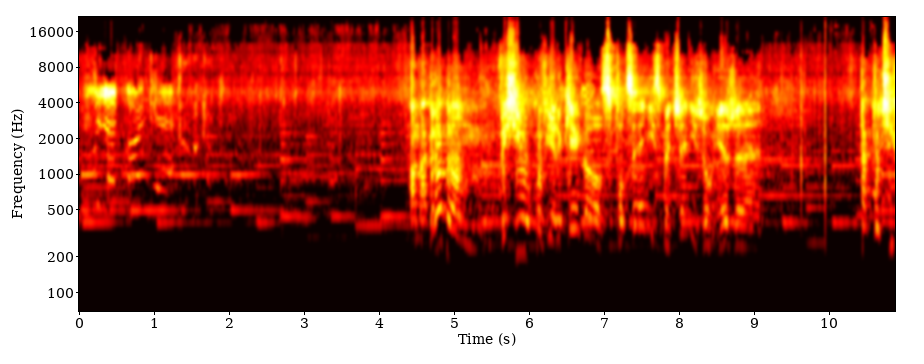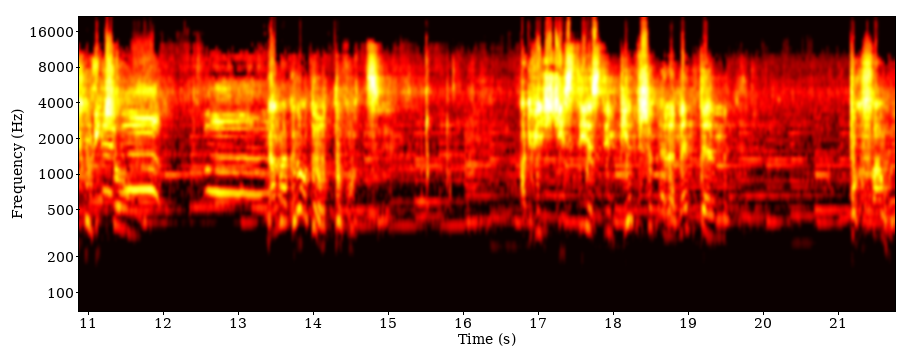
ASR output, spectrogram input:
duże konie. A nagrodą wysiłku wielkiego spoceni, zmęczeni żołnierze tak po cichu liczą na nagrodę od dowódcy. Gwieździsty jest tym pierwszym elementem pochwały,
